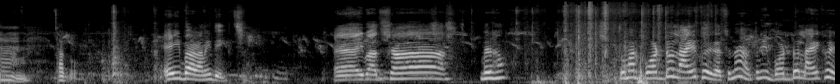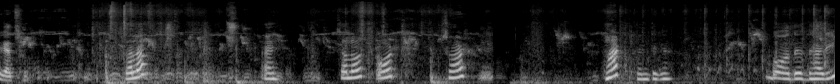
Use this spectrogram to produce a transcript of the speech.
হুম, থাকো। এইবার আমি দেখছি। এই বাদশাহ, বের হও। তোমার বড্ড লাইক হয়ে গেছে না? তুমি বড্ড লাইক হয়ে গেছো। চলো। চলো, ওঠ, সর। হাট, এখান থেকে। বদের ধারি।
